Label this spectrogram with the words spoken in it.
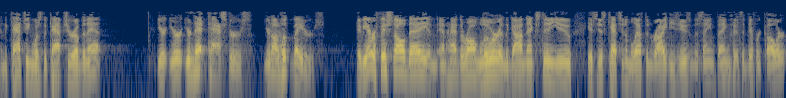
and the catching was the capture of the net. You're, you're, you're net casters. You're not hook baiters. Have you ever fished all day and, and had the wrong lure and the guy next to you is just catching them left and right? And he's using the same thing, but it's a different color.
